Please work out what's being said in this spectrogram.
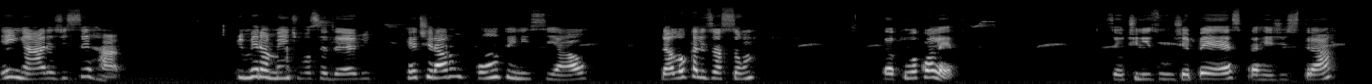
em áreas de cerrado. Primeiramente, você deve retirar um ponto inicial da localização da tua coleta. Você utiliza o GPS para registrar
